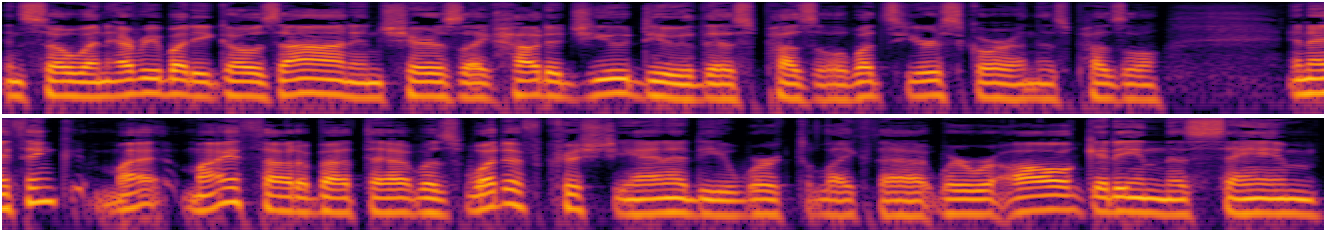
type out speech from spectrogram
And so when everybody goes on and shares like how did you do this puzzle? What's your score on this puzzle? And I think my my thought about that was what if Christianity worked like that where we're all getting the same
